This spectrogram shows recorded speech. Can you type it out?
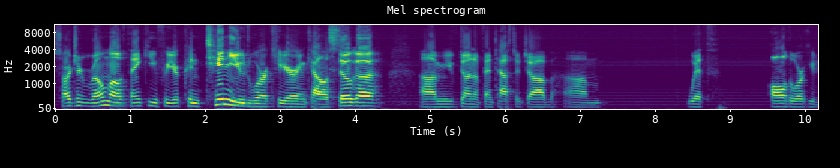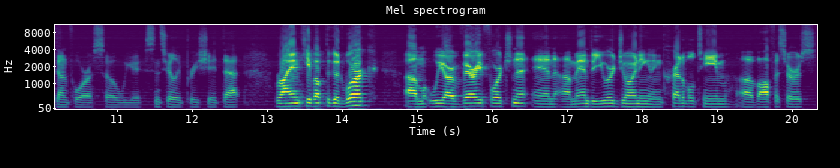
Sergeant Romo, thank you for your continued work here in Calistoga. Um, You've done a fantastic job um, with all the work you've done for us, so we sincerely appreciate that. Ryan, keep up the good work. Um, We are very fortunate, and Amanda, you are joining an incredible team of officers,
